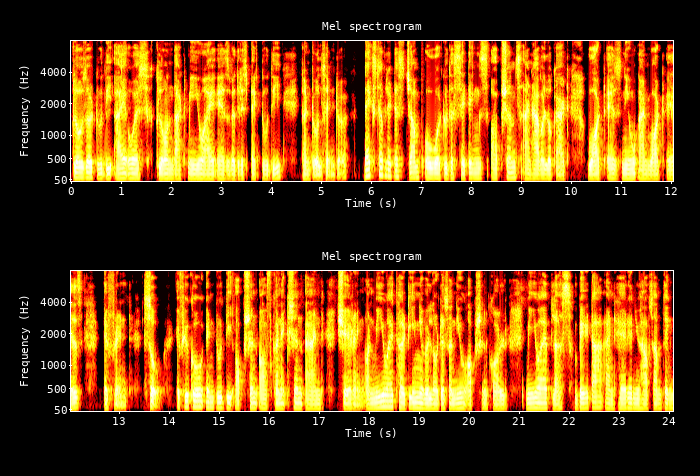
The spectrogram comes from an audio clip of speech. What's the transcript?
closer to the iOS clone that MIUI is with respect to the control center. Next up, let us jump over to the settings options and have a look at what is new and what is different. So if you go into the option of connection and sharing on MIUI 13 you will notice a new option called MIUI Plus beta and herein you have something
